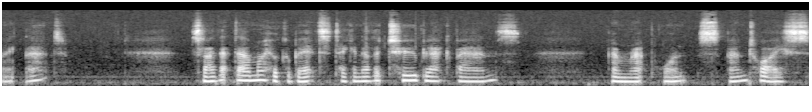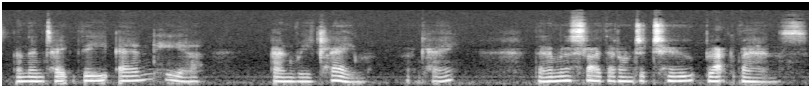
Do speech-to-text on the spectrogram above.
like that. Slide that down my hook a bit. Take another two black bands and wrap once and twice and then take the end here and reclaim okay? Then I'm going to slide that onto two black bands.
